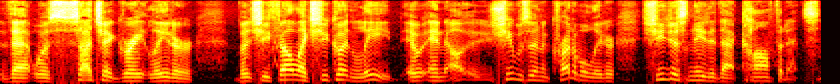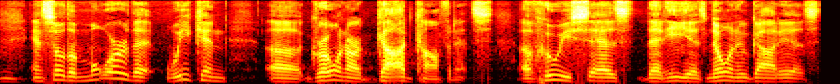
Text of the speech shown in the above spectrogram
that was such a great leader but she felt like she couldn't lead. And uh, she was an incredible leader. She just needed that confidence. Mm. And so the more that we can uh, grow in our God confidence of who He says that He is, knowing who God is,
